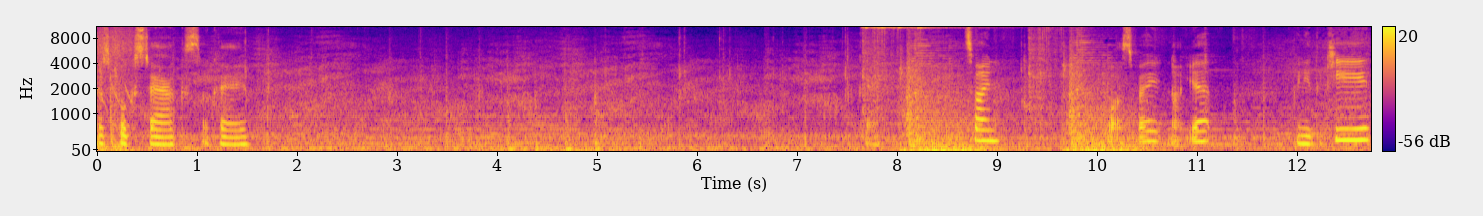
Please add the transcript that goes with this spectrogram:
Just book stacks. Okay. Okay. Fine. Boss fight? Not yet. We need the key.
